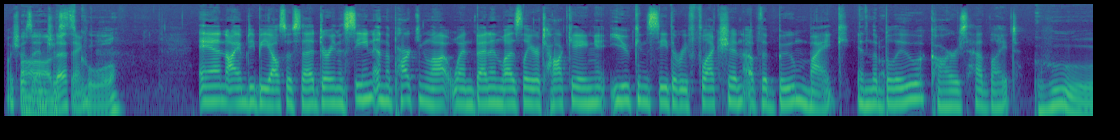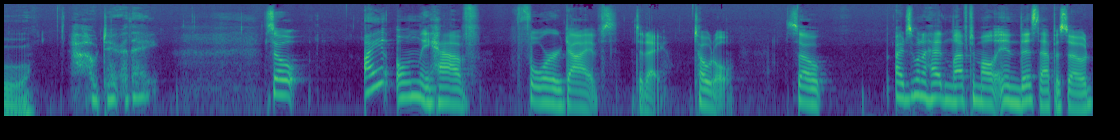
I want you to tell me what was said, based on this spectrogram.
which was interesting. Oh, that's cool. And IMDb also said during the scene in the parking lot when Ben and Leslie are talking, you can see the reflection of the boom mic in the blue car's headlight. Ooh. How dare they? So I only have four dives today total. So I just went ahead and left them all in this episode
